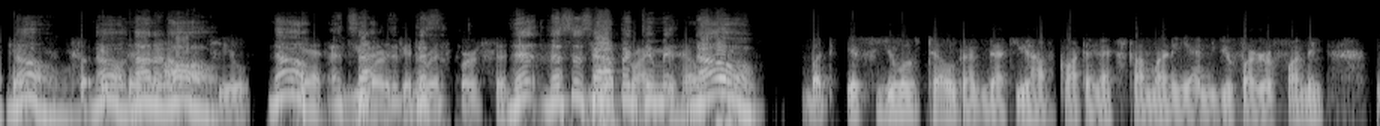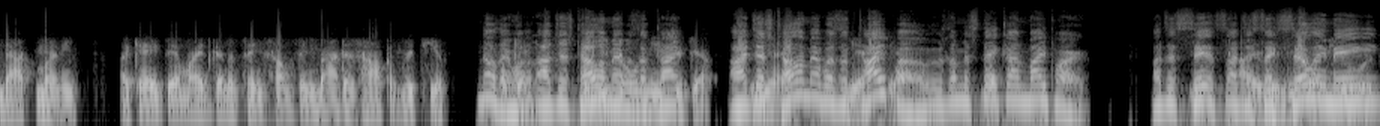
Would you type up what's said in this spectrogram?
Okay? No, So no, not at all. You, No, yes, it's you not- are a this- generous person. This, this has You happened to me. to no, me. But if you will tell them that you have got an extra money and you are refunding that money, okay, they might gonna think something bad has happened with you. no, they Okay. won't. I'll just tell you them it was a typo. I just Yes, tell them it was a yes, yes. typo. It was a mistake on my part. I'll just say, mm, I'll just I say really silly me.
